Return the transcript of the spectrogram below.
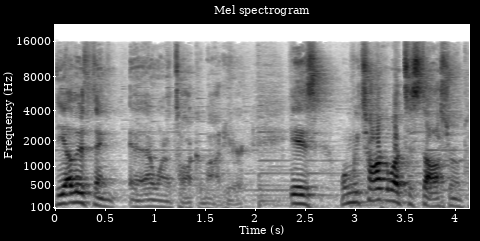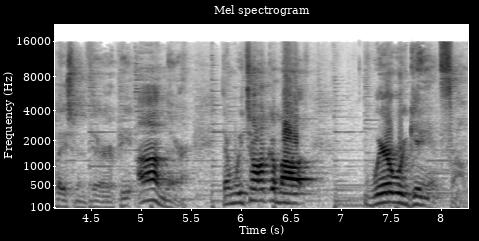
The other thing I want to talk about here is when we talk about testosterone replacement therapy on there, then we talk about where we're getting it from.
